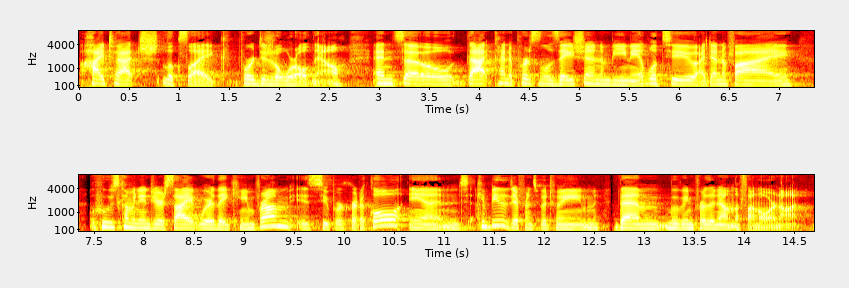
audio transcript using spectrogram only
high touch looks like for a digital world now. And so that kind of personalization and being able to identify who's coming into your site, where they came from is super critical and can be the difference between them moving further down the funnel or not.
